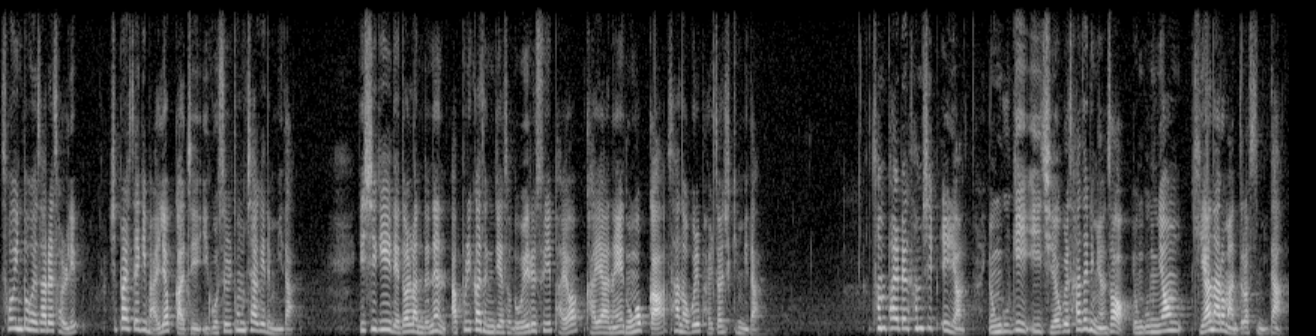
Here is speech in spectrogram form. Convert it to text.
서인도 회사를 설립 18세기 말년까지 이곳을 통치하게 됩니다. 이 시기 네덜란드는 아프리카 등지에서 노예를 수입하여 가야나의 농업과 산업을 발전시킵니다. 1831년 영국이 이 지역을 사들이면서 영국령 기아나로 만들었습니다.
